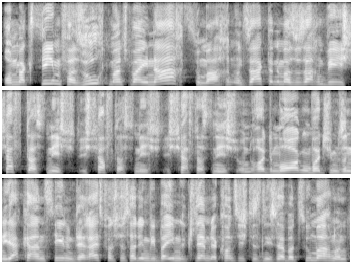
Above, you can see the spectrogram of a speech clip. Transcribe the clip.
und Maxim versucht manchmal ihn nachzumachen und sagt dann immer so Sachen wie, ich schaff das nicht, ich schaff das nicht, ich schaff das nicht. Und heute Morgen wollte ich ihm so eine Jacke anziehen und der Reißverschluss hat irgendwie bei ihm geklemmt, er konnte sich das nicht selber zumachen und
